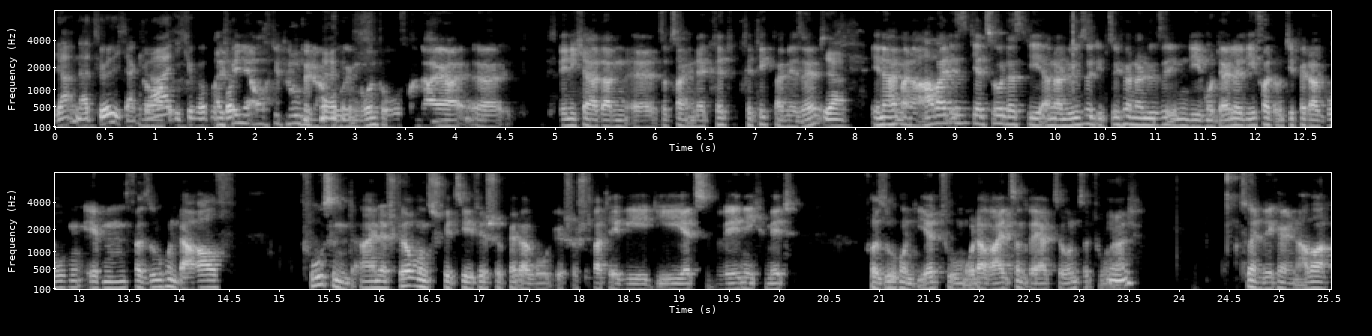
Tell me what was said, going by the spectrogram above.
Ja, natürlich, ja klar. Ja, ich, ich bin ja auch Diplompädagoge im Grundberuf, von daher äh, bin ich ja dann äh, sozusagen in der Kritik bei mir selbst. Ja. Innerhalb meiner Arbeit ist es jetzt so, dass die Analyse, die Psychoanalyse eben die Modelle liefert und die Pädagogen eben versuchen darauf fußend eine störungsspezifische pädagogische Strategie, die jetzt wenig mit Versuch und Irrtum oder Reiz und Reaktion zu tun mhm. hat zu entwickeln. Aber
